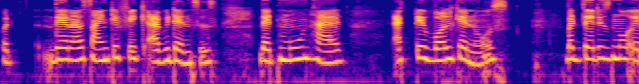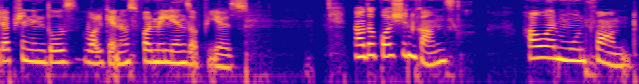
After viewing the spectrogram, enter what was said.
but there are scientific evidences that moon had active volcanoes, but there is no eruption in those volcanoes for millions of years. Now the question comes, how are moon formed?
